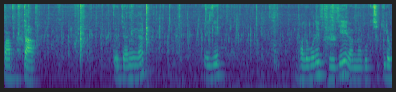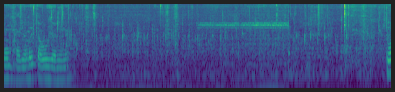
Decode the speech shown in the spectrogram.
পাবদা। তো জানি না। এই যে ভালো করে ভেজে রান্না করছি কীরকম ভাজা হয় তাও জানি না। তো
